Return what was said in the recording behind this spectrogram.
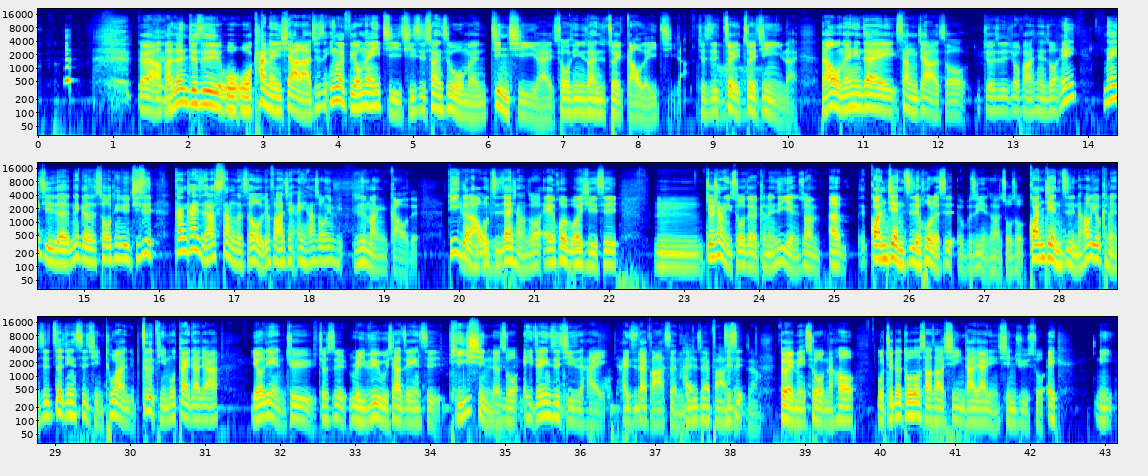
对啊，反正就是我我看了一下啦，就是因为 Feel 那一集其实算是我们近期以来收听算是最高的一集啦，就是最、哦最近以来。然后我那天在上架的时候，就是就发现说，哎、那一集的那个收听率，其实刚开始他上的时候，我就发现，哎、他收听率就是蛮高的。第一个啦，嗯我只是在想说，哎、会不会其实是，嗯，就像你说的，可能是演算，呃，关键字或者是呃不是演算，说错关键字，然后有可能是这件事情突然这个题目带大家有点去就是 review 一下这件事，提醒的说，哎、这件事其实还还是在发生，还是在发生只是这样。对，没错。然后我觉得多多少少吸引大家一点兴趣，说，哎、你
